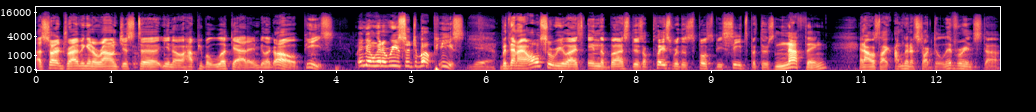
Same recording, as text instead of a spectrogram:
I started driving it around just to, you know, have people look at it and be like, oh, peace. Maybe I'm gonna research about peace. Yeah. But then I also realized in the bus there's a place where there's supposed to be seats, but there's nothing. And I was like, I'm gonna start delivering stuff.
